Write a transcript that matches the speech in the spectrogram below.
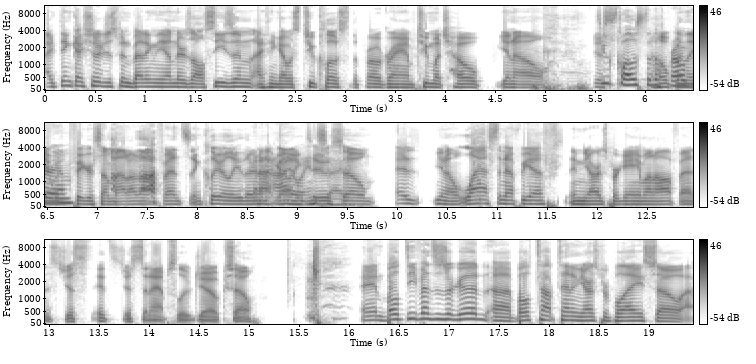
I think I should have just been betting the unders all season. I think I was too close to the program, too much hope. You know, Too close to the hoping they program. would figure something out on offense, and clearly they're not going to. So as you know, last in FBS in yards per game on offense, just it's just an absolute joke. So, and both defenses are good, uh, both top ten in yards per play. So I-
